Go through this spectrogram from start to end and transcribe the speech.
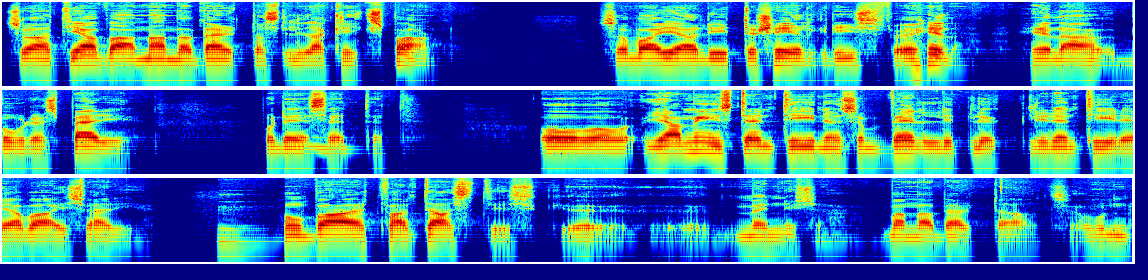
Så att jag var mamma Bertas lilla krigsbarn. Så var jag lite skelgris för hela, hela Bodensberg på det sättet. Och jag minns den tiden som väldigt lycklig, den tiden jag var i Sverige. Hon var en fantastisk uh, människa, mamma Berta. Alltså. Hon,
